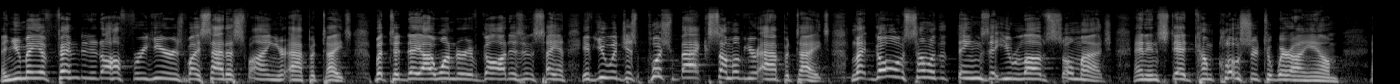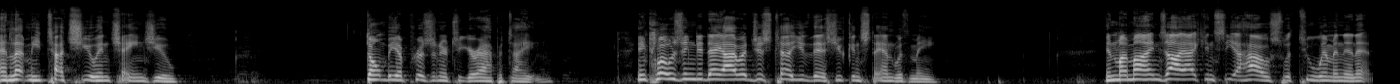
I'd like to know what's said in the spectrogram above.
And you may have fended it off for years by satisfying your appetites. But today I wonder if God isn't saying, if you would just push back some of your appetites, let go of some of the things that you love so much, and instead come closer to where I am and let me touch you and change you. Don't be a prisoner to your appetite. In closing today, I would just tell you this you can stand with me. In my mind's eye, I can see a house with two women in it.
